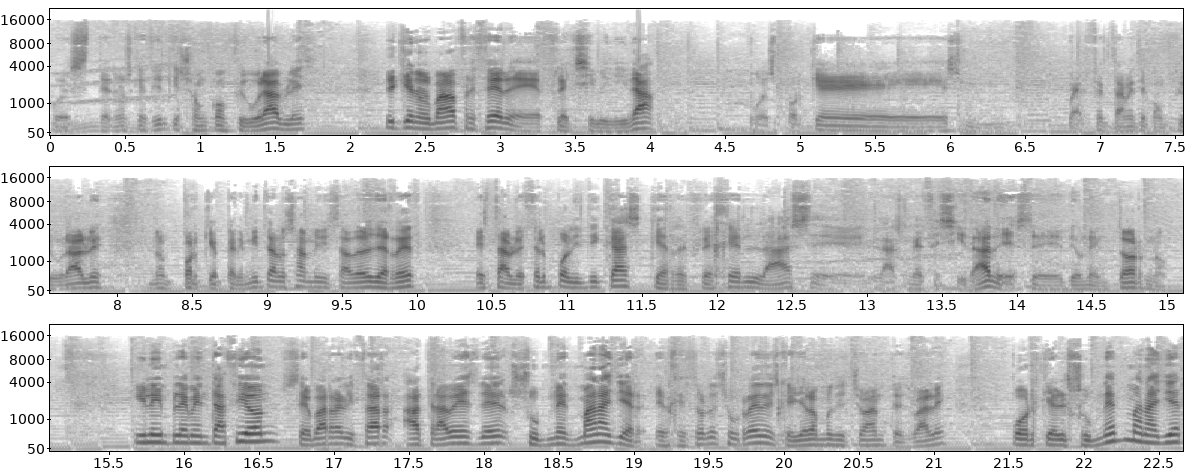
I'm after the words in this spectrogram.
pues tenemos que decir que son configurables y que nos van a ofrecer flexibilidad, pues porque es perfectamente configurable porque permite a los administradores de red establecer políticas que reflejen las, eh, las necesidades de, un entorno. Y la implementación se va a realizar a través del Subnet Manager, el gestor de subredes, que ya lo hemos dicho antes, ¿vale? Porque el Subnet Manager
